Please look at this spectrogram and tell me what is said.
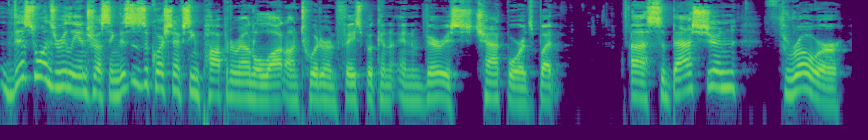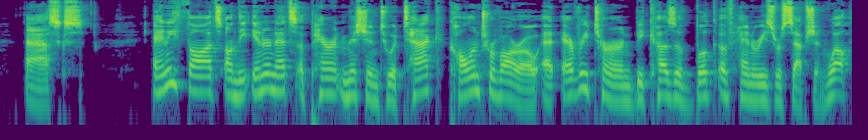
This one's really interesting. This is a question I've seen popping around a lot on Twitter and Facebook and, and various chat boards. But uh, Sebastian Thrower asks, any thoughts on the internet's apparent mission to attack Colin Trevorrow at every turn because of Book of Henry's reception? Well,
